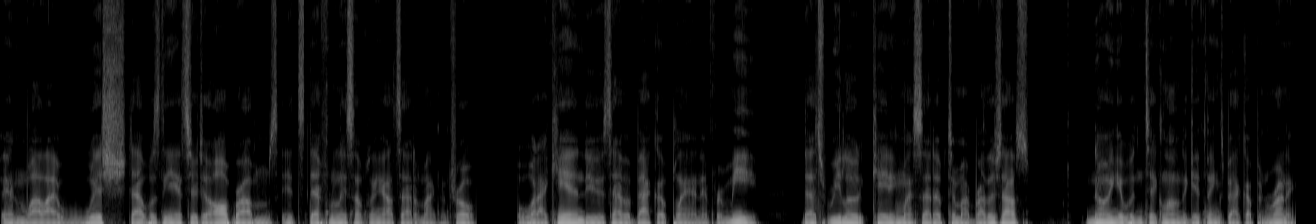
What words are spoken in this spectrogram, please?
And while I wish that was the answer to all problems, it's definitely something outside of my control. But what I can do is have a backup plan. And for me, that's relocating my setup to my brother's house, knowing it wouldn't take long to get things back up and running.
